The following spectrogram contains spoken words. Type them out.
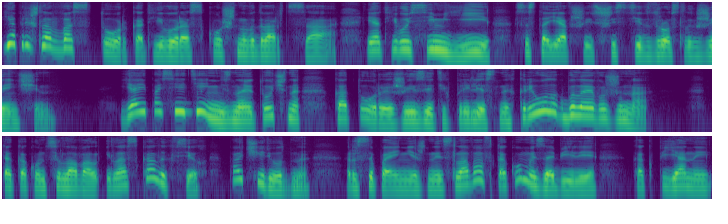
Я пришла в восторг от его роскошного дворца и от его семьи, состоявшей из шести взрослых женщин. Я и по сей день не знаю точно, которая же из этих прелестных креолок была его жена так как он целовал и ласкал их всех поочередно, рассыпая нежные слова в таком изобилии, как пьяные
